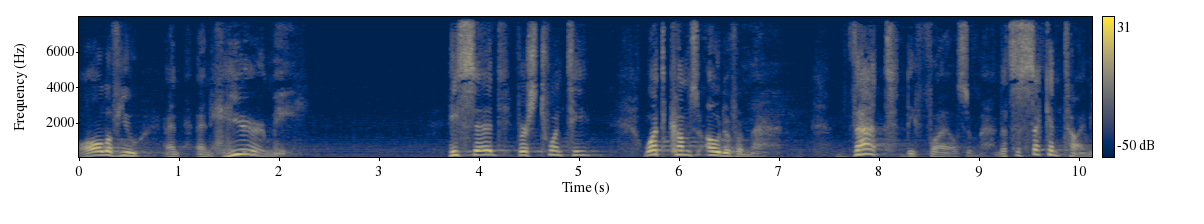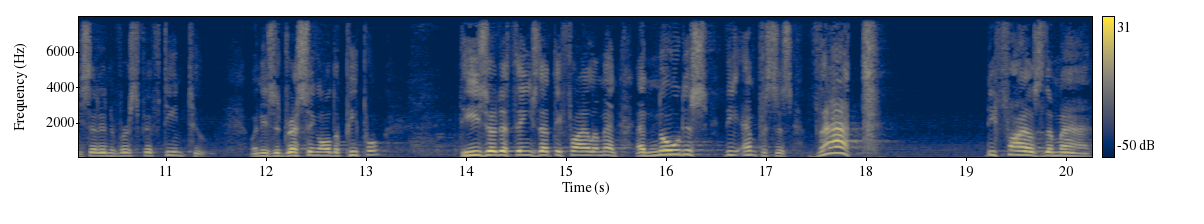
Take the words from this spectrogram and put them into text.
all of you, and, and hear me. He said, verse 20, What comes out of a man? That defiles a man. That's the second time. He said it in verse 15 too. When he's addressing all the people, these are the things that defile a man. And notice the emphasis that defiles the man.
